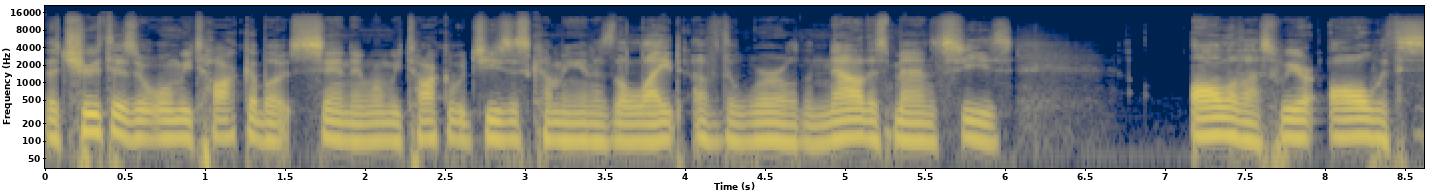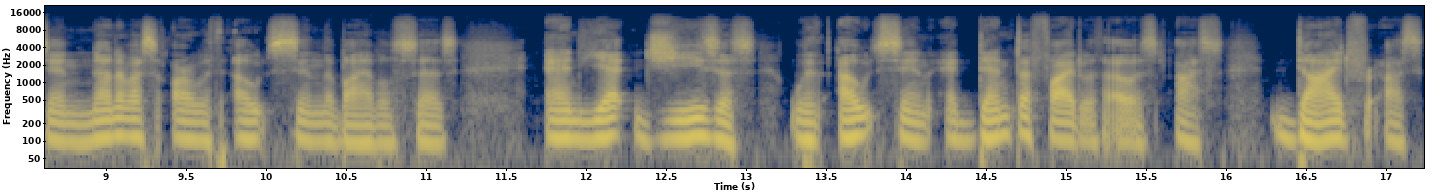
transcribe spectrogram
The truth is that when we talk about sin and when we talk about Jesus coming in as the light of the world, and now this man sees all of us, we are all with sin. None of us are without sin, the Bible says. And yet, Jesus, without sin, identified with us, us, died for us,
